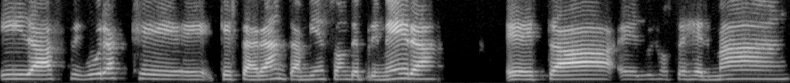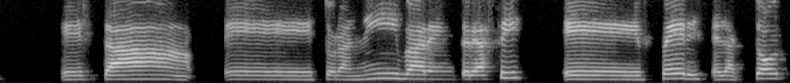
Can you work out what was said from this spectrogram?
y las figuras que, que estarán también son de primera. está eh, Luis José Germán, está eh, Héctor Aníbar, entre así eh, Ferris, el actor,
